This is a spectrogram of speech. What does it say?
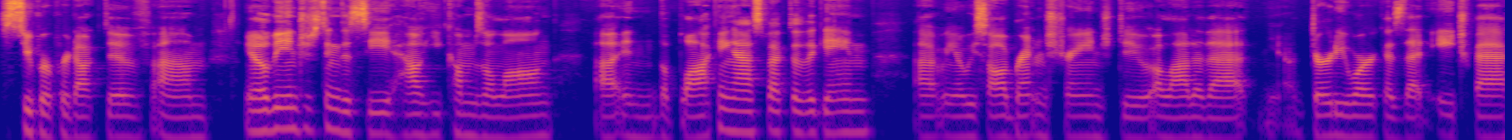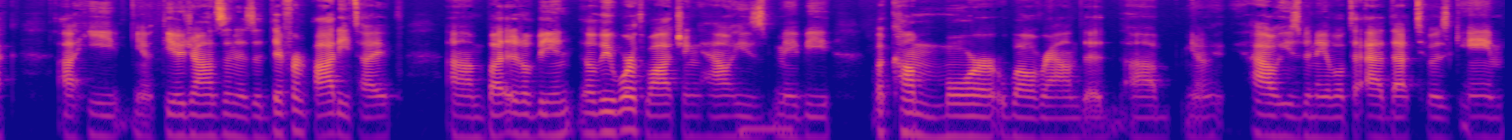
super productive. Um, it'll be interesting to see how he comes along uh, in the blocking aspect of the game. Uh, you know, we saw Brenton Strange do a lot of that, you know, dirty work as that H back. Uh, he, you know, Theo Johnson is a different body type, um, but it'll be it'll be worth watching how he's maybe become more well-rounded. Uh, you know, how he's been able to add that to his game.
